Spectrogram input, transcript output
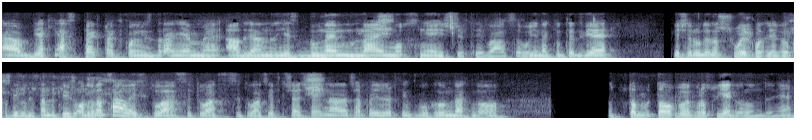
A w jakich aspektach twoim zdaniem Adrian jest, był naj, najmocniejszy w tej walce? Bo jednak no, te dwie pierwsze rundy no, szły pod jego, pod jego dystansem. Ty już odwracałeś sytuację, sytuację, sytuację w trzeciej, no ale trzeba powiedzieć, że w tych dwóch rundach no, to, to były po prostu jego rundy, nie?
